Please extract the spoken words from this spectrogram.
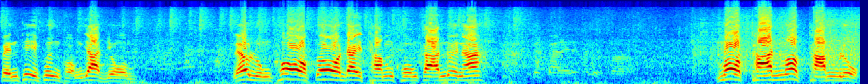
เป็นที่พึ่งของญาติโยม แล้วหลวงพ่อก็ได้ทำโครงการด้วยนะโครงการอะไรนะหลวงพ่อมอบทานมอบธรรมลูก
